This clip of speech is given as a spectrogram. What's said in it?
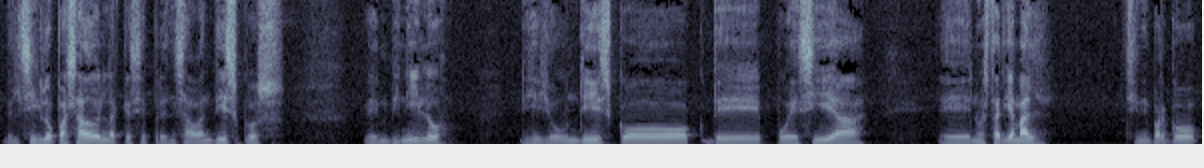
del siglo pasado en la que se prensaban discos en vinilo, dije yo un disco de poesía eh, no estaría mal. Sin embargo,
